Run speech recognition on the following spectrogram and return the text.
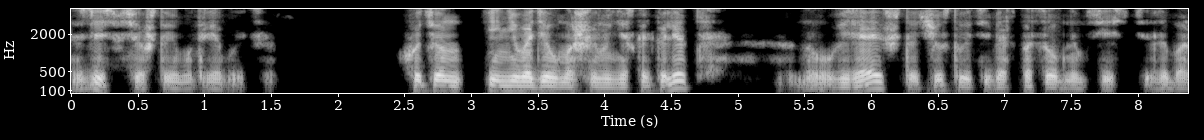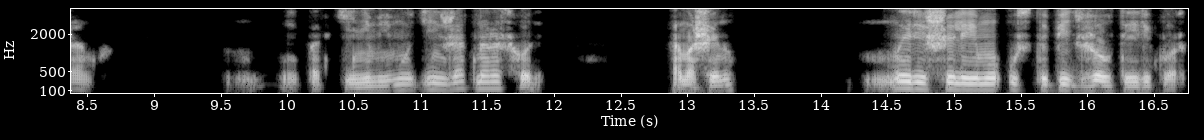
Здесь все, что ему требуется. Хоть он и не водил машину несколько лет, но уверяет, что чувствует себя способным сесть за баранку и подкинем ему деньжат на расходы. А машину? Мы решили ему уступить желтый рекорд.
